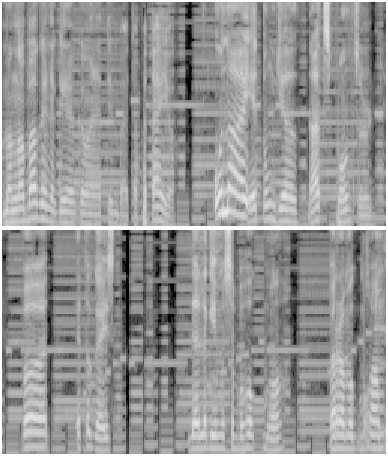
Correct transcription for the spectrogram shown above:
mga bagay na ginagawa natin bata pa tayo. Una ay itong gel, not sponsored. But, ito guys, lalagay mo sa buhok mo para magmukhang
